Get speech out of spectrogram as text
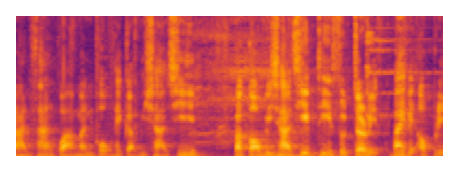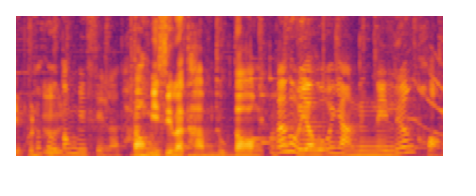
การสร้างความมั่นคงให้กับวิชาชีพ ประกอบวิชาชีพที่สุจริตไม่ไปเอาเปรียบคนก็คืออื่นต้องมีศีลธรรมต้องมีศีลธรรมถูกต้อง แล้วหนูอยากรู้อีกอย่างหนึ่งในเรื่องของ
